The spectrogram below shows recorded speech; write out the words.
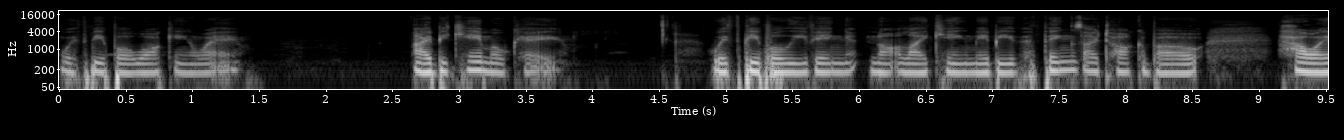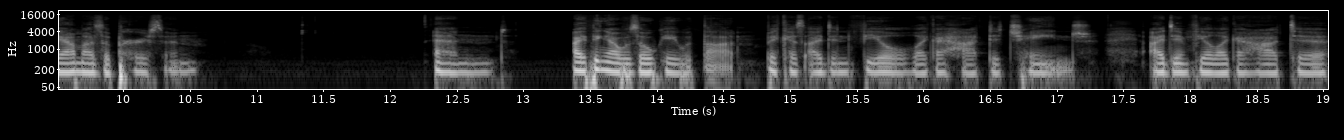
with people walking away. I became okay with people leaving, not liking maybe the things I talk about, how I am as a person. And I think I was okay with that because I didn't feel like I had to change. I didn't feel like I had to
